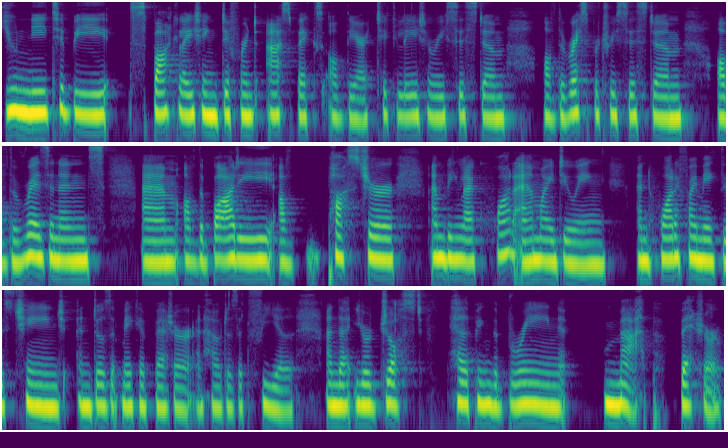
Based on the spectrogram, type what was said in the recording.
you need to be spotlighting different aspects of the articulatory system, of the respiratory system, of the resonance, um, of the body, of posture, and being like, what am I doing? And what if I make this change? And does it make it better? And how does it feel? And that you're just helping the brain map better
